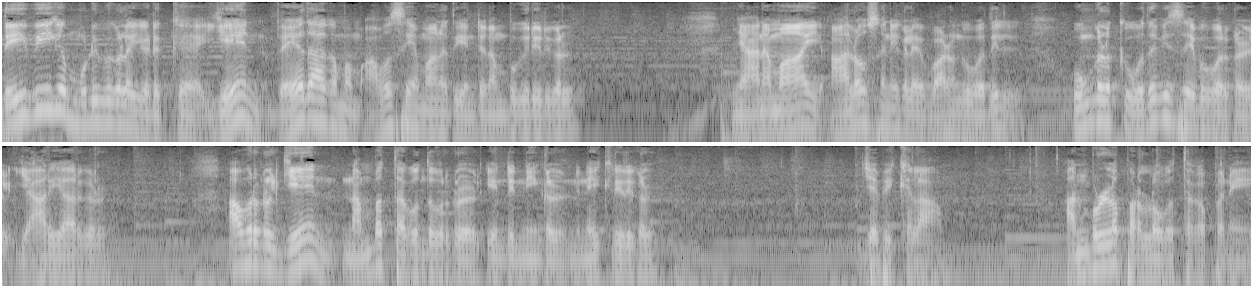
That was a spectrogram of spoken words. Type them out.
தெய்வீக முடிவுகளை எடுக்க ஏன் வேதாகமம் அவசியமானது என்று நம்புகிறீர்கள்? ஞானமாய் ஆலோசனைகளை வழங்குவதில் உங்களுக்கு உதவி செய்பவர்கள் யார் யார்கள்? அவர்கள் ஏன் நம்பத் தகுந்தவர்கள் என்று நீங்கள் நினைக்கிறீர்கள்? ஜெபிக்கலாம். அன்புள்ள பரலோக தகப்பனே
